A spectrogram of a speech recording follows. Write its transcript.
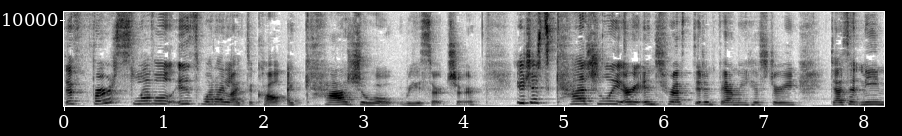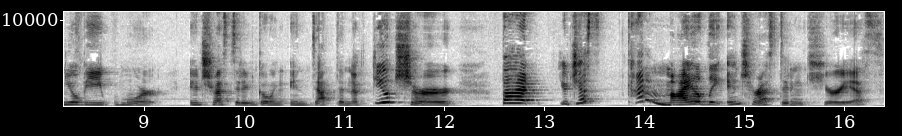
The first level is what I like to call a casual researcher. You just casually are interested in family history, doesn't mean you'll be more interested in going in depth in the future, but you're just kind of mildly interested and curious.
